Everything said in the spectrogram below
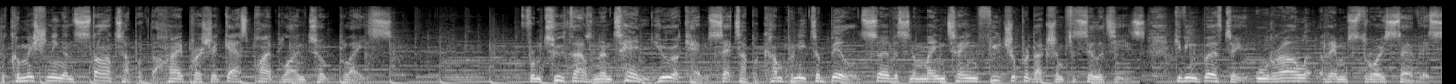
the commissioning and startup of the high-pressure gas pipeline took place. From 2010, Eurochem set up a company to build, service and maintain future production facilities, giving birth to Ural Remstroy Service,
